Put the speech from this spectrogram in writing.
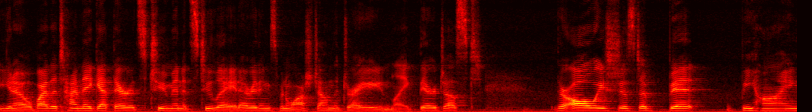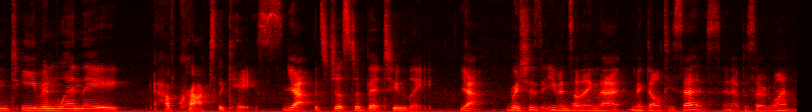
you know, by the time they get there, it's two minutes too late. Everything's been washed down the drain. Like they're just they're always just a bit behind, even when they have cracked the case. Yeah, It's just a bit too late. yeah. Which is even something that McNulty says in episode one.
